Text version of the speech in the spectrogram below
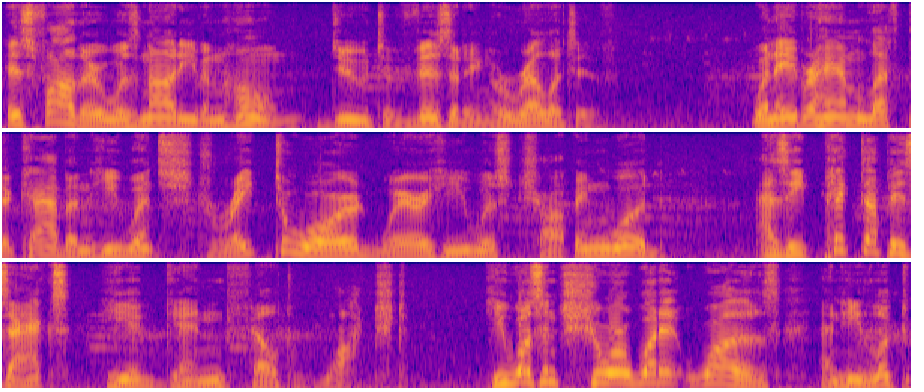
His father was not even home, due to visiting a relative. When Abraham left the cabin, he went straight toward where he was chopping wood. As he picked up his axe, he again felt watched. He wasn't sure what it was, and he looked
